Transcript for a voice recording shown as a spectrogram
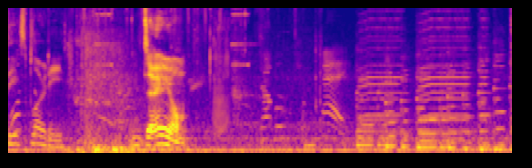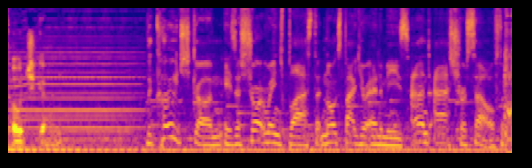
the explodey. Damn. Coach gun. The Coach gun is a short range blast that knocks back your enemies and Ashe herself.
